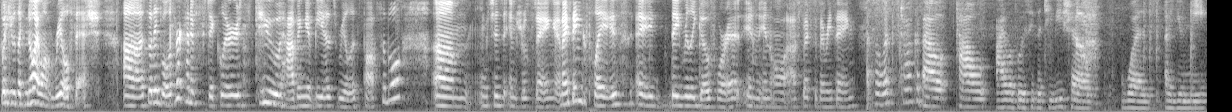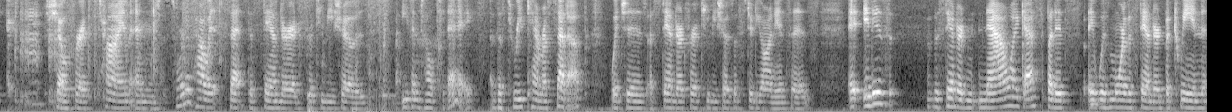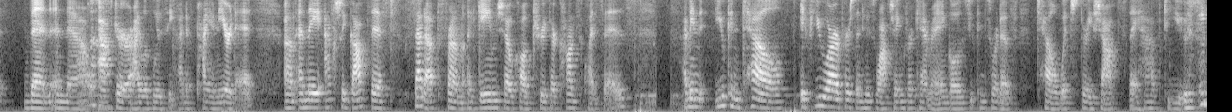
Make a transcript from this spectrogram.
But he was like no i want real fish. Uh, so they both were kind of sticklers to having it be as real as possible um, which is interesting. And i think plays eh, they really go for it in, in all aspects of everything. So let's talk about how I Love Lucy, the TV show, was a unique show for its time and sort of how it set the standard for TV shows even till today. The three camera setup, which is a standard for TV shows with studio audiences, it, it is the standard now, I guess, but it's it was more the standard between then and now after I Love Lucy kind of pioneered it. Um, and they actually got this set up from a game show called Truth or Consequences. I mean, you can tell if you are a person who's watching for camera angles, you can sort of tell which three shots they have to use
